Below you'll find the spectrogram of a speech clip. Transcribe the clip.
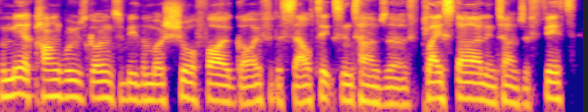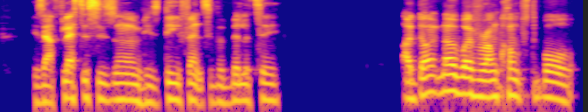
For me, a Okongwu is going to be the most surefire guy for the Celtics in terms of play style, in terms of fit, his athleticism, his defensive ability. I don't know whether I'm comfortable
